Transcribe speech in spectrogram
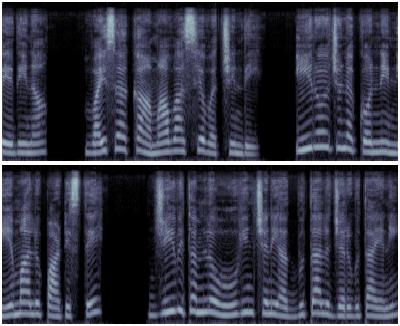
తేదీన వైశాఖ అమావాస్య వచ్చింది. ఈ రోజున కొన్ని నియమాలు పాటిస్తే జీవితంలో ఊహించని అద్భుతాలు జరుగుతాయని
